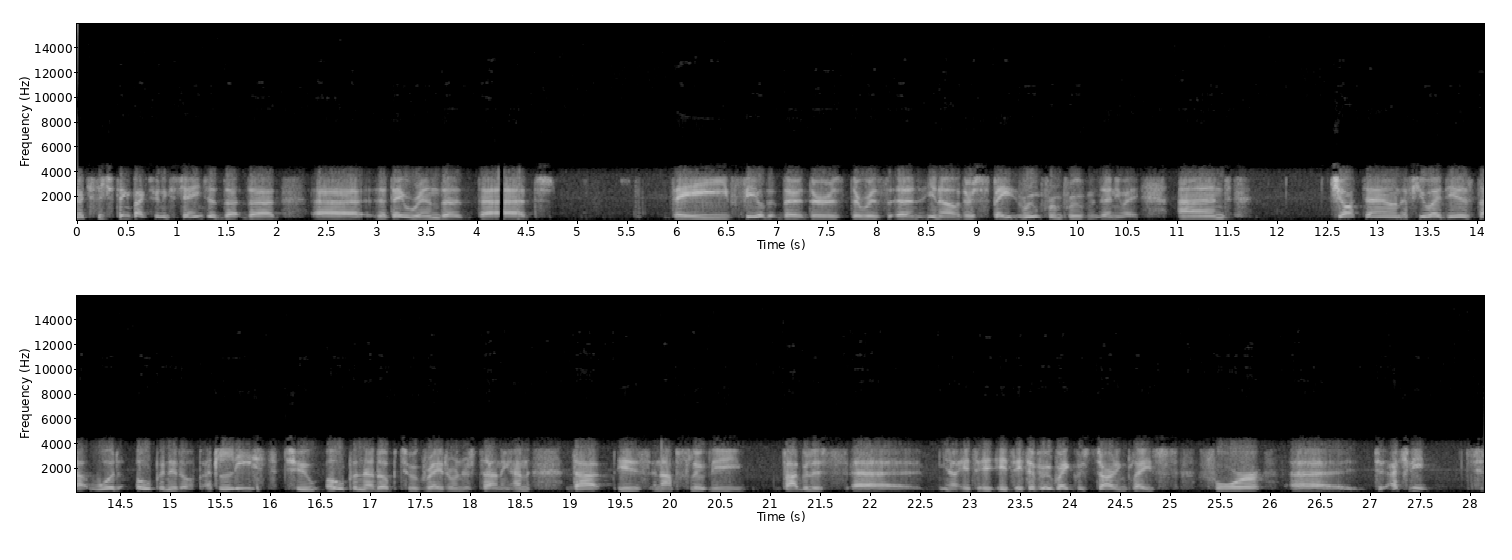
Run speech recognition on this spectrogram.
know, just think back to an exchange that that uh, that they were in that that they feel that there, there's there was you know there's space room for improvement anyway, and jot down a few ideas that would open it up, at least to open that up to a greater understanding. And that is an absolutely fabulous, uh, you know, it's, it's, it's a great starting place for uh, to actually to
